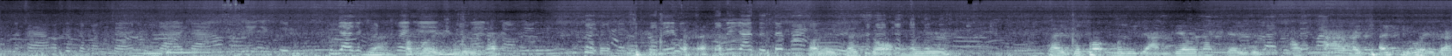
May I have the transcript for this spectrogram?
งนะคะมาเป็นกำลังใจให้คุณยายกันคุณยายจะขึ้นคุณยายจะขึ้นแกว่งเขาเอมืองมือครับตอนนี้ตอนนี้ยายตื่นเต้นมากเขาเลยใช้สองมือใช่เฉพาะมืออย่างเดียวนะแกหยุดเอาขาไม่ใช้ด้วยนะ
